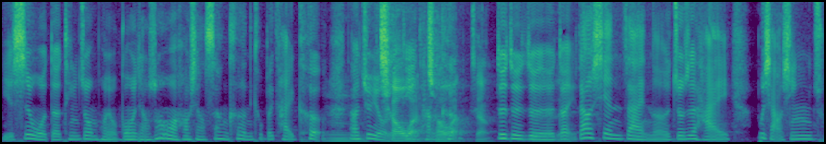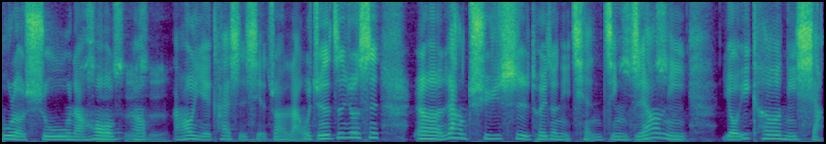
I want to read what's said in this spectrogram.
也是我的听众朋友跟我讲说，我好想上课，你可不可以开课？然后就有一堂课。这样。对对对对对。到现在呢，就是还不小心出了书，然后然后然后也开始写专栏。我觉得这就是呃，让趋势推着你前进。只要你有一颗你想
